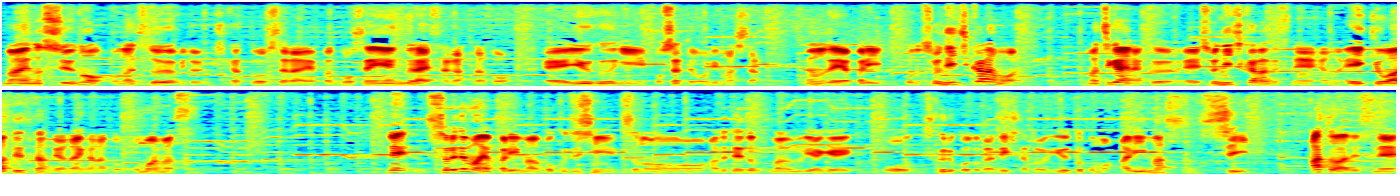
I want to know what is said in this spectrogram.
前の週の同じ土曜日と比較をしたらやっぱ5000円ぐらい下がったというふうにおっしゃっておりました。なのでやっぱりこの初日からも間違いなく初日からですねあの影響は出てたんではないかなと思います。でそれでもやっぱりまあ僕自身そのある程度まあ売り上げを作ることができたというところもありますしあとはですね、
